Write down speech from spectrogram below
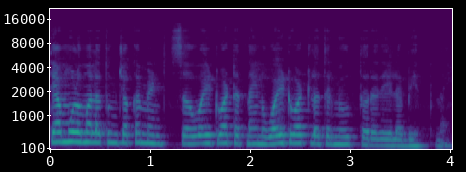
त्यामुळं मला तुमच्या कमेंटचं वाईट वाटत नाही आणि वाईट वाटलं तर मी उत्तरं द्यायला भेट नाही.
